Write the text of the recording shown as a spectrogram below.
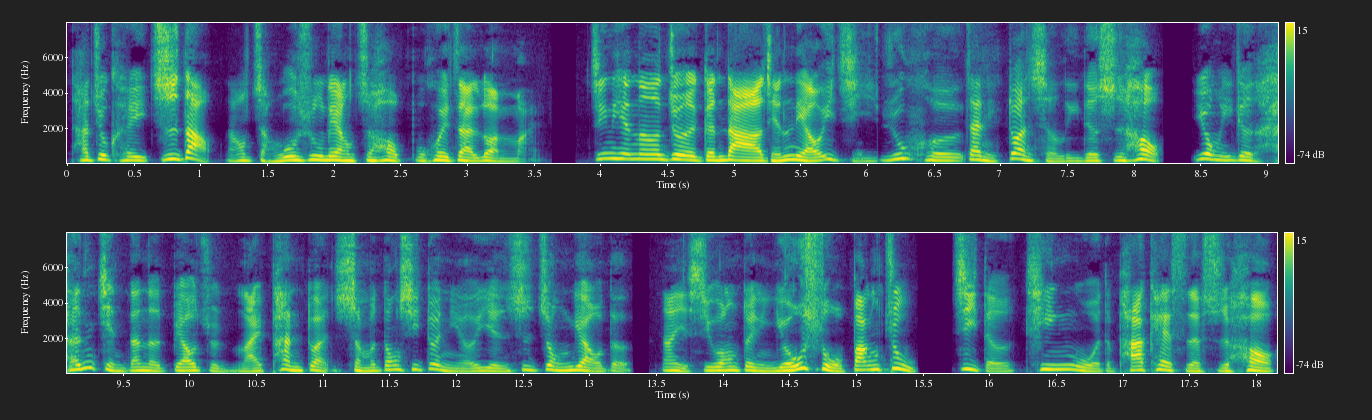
他就可以知道，然后掌握数量之后不会再乱买。今天呢，就是跟大家闲聊一集，如何在你断舍离的时候，用一个很简单的标准来判断什么东西对你而言是重要的，那也希望对你有所帮助。记得听我的 podcast 的时候，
